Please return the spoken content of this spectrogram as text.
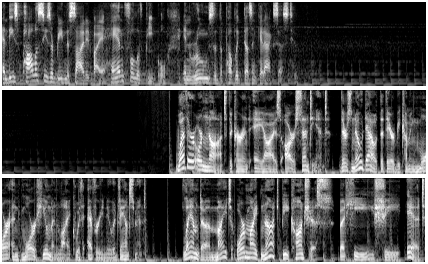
And these policies are being decided by a handful of people in rooms that the public doesn't get access to. Whether or not the current AIs are sentient, there's no doubt that they are becoming more and more human like with every new advancement. LaMDA might or might not be conscious, but he, she, it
